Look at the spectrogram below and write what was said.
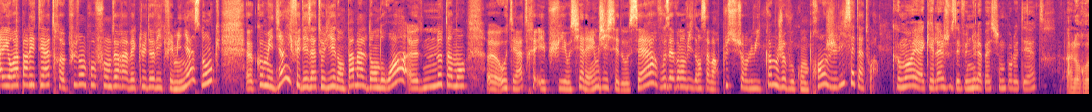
Allez on va parler théâtre plus en profondeur avec Ludovic Féminias, donc euh, comédien. Il fait des ateliers dans pas mal d'endroits, euh, notamment euh, au théâtre et puis aussi à la MJC d'Auxerre. Vous avez envie d'en savoir plus sur lui, comme je vous comprends. Julie, c'est à toi. Comment et à quel âge vous est venue la passion pour le théâtre? Alors,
